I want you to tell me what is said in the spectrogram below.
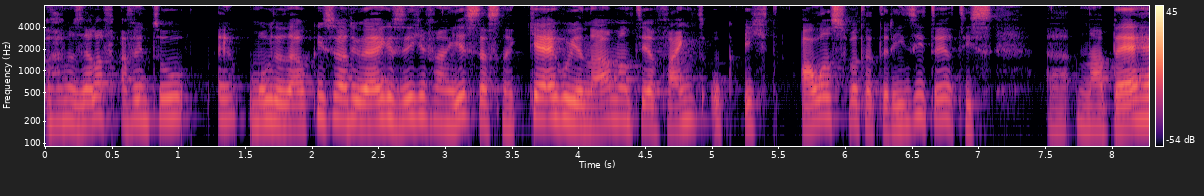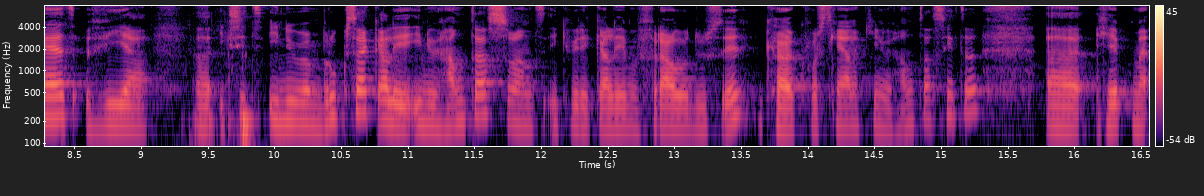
Van mezelf af en toe, eh, mocht je dat ook eens aan je eigen zeggen, van yes, dat is een kei goede naam, want die vangt ook echt alles wat dat erin zit. Hè. Het is uh, nabijheid via... Uh, ik zit in uw broekzak, alleen in uw handtas, want ik werk alleen met vrouwen, dus hè, ik ga ook waarschijnlijk in uw handtas zitten. Uh, je hebt me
